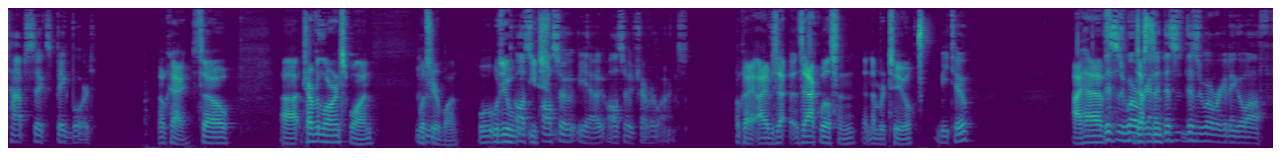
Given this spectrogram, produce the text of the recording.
top six big board? Okay, so uh, Trevor Lawrence one. What's your one? We'll, we'll do. Also, each. also, yeah, also Trevor Lawrence. okay, I have Zach, Wilson at number two. Me too. I have This is where Justin, we're gonna. This is this is where we're gonna go off.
